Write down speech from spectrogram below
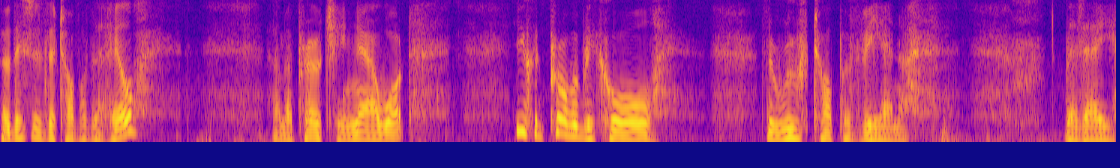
So this is the top of the hill. I'm approaching now what you could probably call the rooftop of Vienna. There's a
